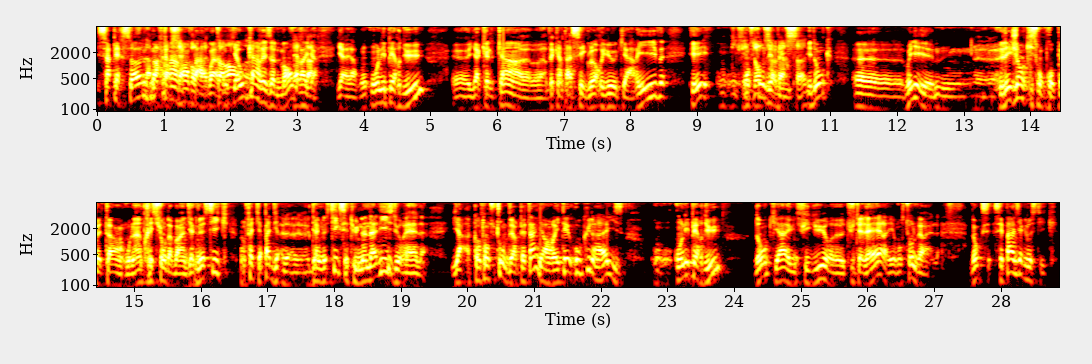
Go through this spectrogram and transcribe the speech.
sa personne la marque faire un rempart. Voilà, donc il n'y a aucun raisonnement. Voilà, y a, on, on, est perdu. Il y a quelqu'un avec un passé glorieux qui arrive et on, on se tourne vers lui. Et donc, euh, vous voyez, euh, les gens qui sont pro-Pétain ont l'impression d'avoir un diagnostic. Mais en fait, il n'y a pas de euh, diagnostic, c'est une analyse du réel. Y a, quand on se tourne vers Pétain, il n'y a en réalité aucune analyse. on, est perdu, donc il y a une figure euh, tutélaire et on se tourne vers elle. Donc c'est pas un diagnostic,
